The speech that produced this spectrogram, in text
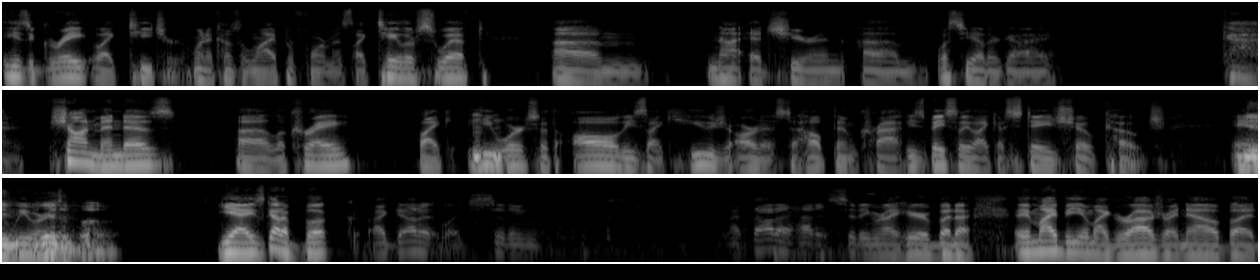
he's a great like teacher when it comes to live performance. Like Taylor Swift, um, not Ed Sheeran. Um, what's the other guy? God, Shawn Mendes, uh, Lecrae. Like he Mhm. works with all these like huge artists to help them craft. He's basically like a stage show coach. And Yeah, we he were has in- a book. Yeah, he's got a book. I got it like sitting. I thought I had it sitting right here, but uh, it might be in my garage right now. But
